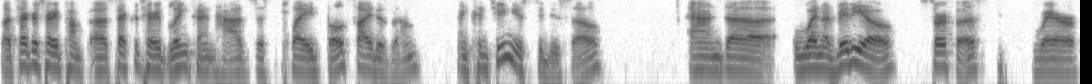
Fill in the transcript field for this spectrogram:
But Secretary Pump, uh, Secretary Blinken has just played both sidism and continues to do so. And uh, when a video surfaced where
